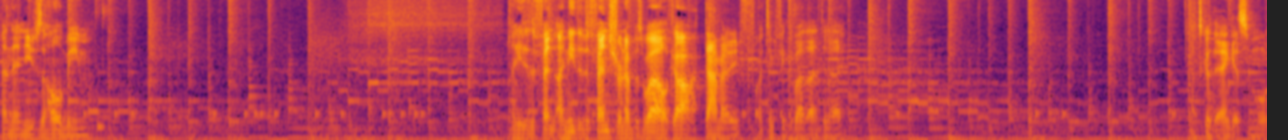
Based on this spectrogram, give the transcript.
And then use the hull beam. I need to defend. I need the defense run up as well. God damn it! I didn't, I didn't think about that, did I? Let's go there and get some more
